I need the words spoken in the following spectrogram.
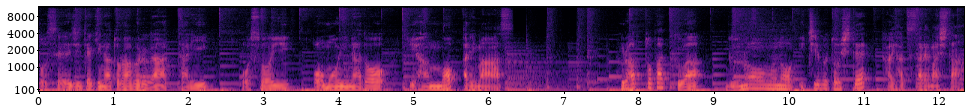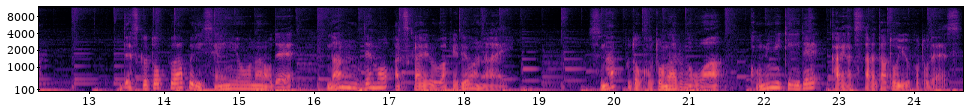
と政治的なトラブルがあったり遅い重いなど批判もあります。フラットパックは GNOME の一部として開発されました。デスクトップアプリ専用なので何でも扱えるわけではない。スナップと異なるのはコミュニティで開発されたということです。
